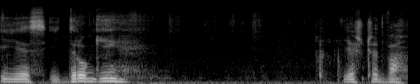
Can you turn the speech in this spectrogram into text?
I jest i drugi. Jeszcze dwa.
